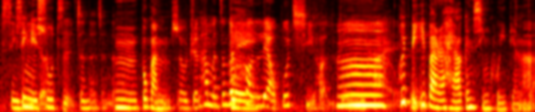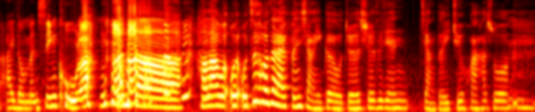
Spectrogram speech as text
心理心理的素质，真的真的，嗯，不管嗯，所以我觉得他们真的很了不起，很厉嗯害，，会比一般人还要更辛苦一点啦。爱豆们辛苦了。真的，好啦，我我我最后再来分享一个，我觉得薛之谦讲的一句话，他说，嗯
